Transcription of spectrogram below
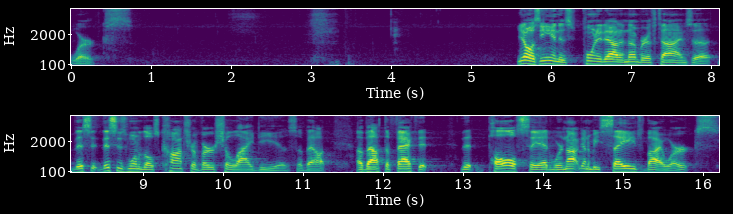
works. You know, as Ian has pointed out a number of times, uh, this, this is one of those controversial ideas about, about the fact that, that Paul said we're not going to be saved by works.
